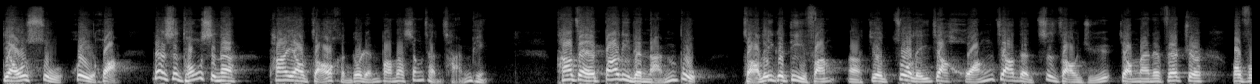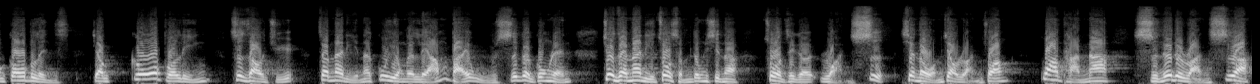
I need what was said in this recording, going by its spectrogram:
雕塑绘画。但是同时呢，他要找很多人帮他生产产品。他在巴黎的南部找了一个地方啊，就做了一家皇家的制造局，叫 Manufacture of Goblins，叫哥伯林制造局。在那里呢，雇佣了两百五十个工人，就在那里做什么东西呢？做这个软饰，现在我们叫软装。挂毯呐，室内的软饰啊，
